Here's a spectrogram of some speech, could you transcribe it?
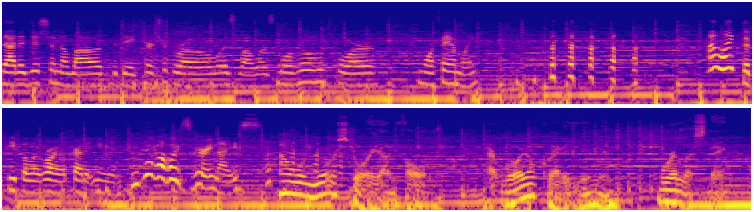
that addition allowed the daycare to grow as well as more room for more family. I like the people at Royal Credit Union. They're always very nice. How will your story unfold? At Royal Credit Union, we're listening.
